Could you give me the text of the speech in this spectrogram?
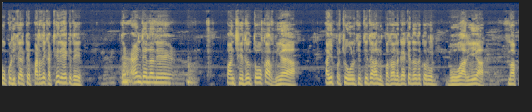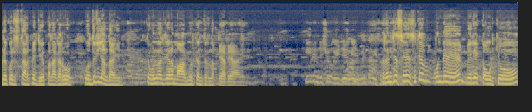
ਉਹ ਕੁੜੀ ਕਰਕੇ ਪੜ੍ਹਦੇ ਇਕੱਠੇ ਰਹੇ ਕਿਤੇ। ਤੇ ਐਂਡ ਇਹਨਾਂ ਨੇ ਪੰਜ ਛੇ ਦਿਨ ਤੋਂ ਘਰ ਨਹੀਂ ਆਇਆ। ਅਸੀਂ ਪਰਚੋਲ ਕੀਤੀ ਤਾਂ ਸਾਨੂੰ ਪਤਾ ਲੱਗਾ ਕਿ ਇਹਨਾਂ ਦੇ ਘਰੋਂ ਬੋ ਆ ਰਹੀ ਆ। ਮੈਂ ਆਪਣੇ ਕੋਈ ਰਿਸ਼ਤੇਦਾਰ ਭੇਜੇ ਪਤਾ ਕਰੋ ਉਧਰ ਹੀ ਜਾਂਦਾ ਸੀ। ਤੇ ਉਹਨਾਂ ਦਾ ਜਿਹੜਾ ਮਾਰ ਮੁਰ ਕੇ ਅੰਦਰ ਨੱਪਿਆ ਪਿਆ ਹੈ ਕੀ ਰੰਜਿਸ਼ ਹੋ ਗਈ ਜੀ ਅੰਗੇਜਮੈਂਟ ਹੋਈ ਸਰ? ਰੰਜਿਤ ਇਹ ਸੀ ਕਿ ਉਹਨੇ ਮੇਰੇ ਅਕਾਊਂਟ ਚੋਂ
